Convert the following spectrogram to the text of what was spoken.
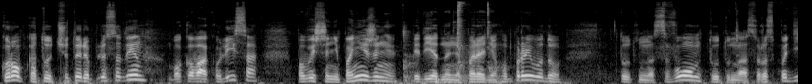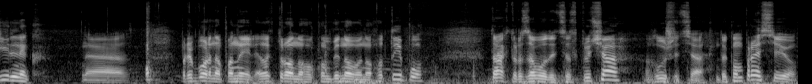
коробка тут 4 плюс 1, бокова коліса, повишені поніжені, під'єднання переднього приводу. Тут у нас ВОМ, тут у нас розподільник, е, приборна панель електронного комбінованого типу. Трактор заводиться з ключа, глушиться декомпресією.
